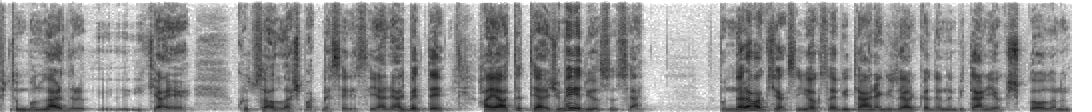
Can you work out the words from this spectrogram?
Bütün bunlardır e, hikaye kutsallaşmak meselesi. Yani elbette hayatı tercüme ediyorsun sen. Bunlara bakacaksın. Yoksa bir tane güzel kadının, bir tane yakışıklı oğlanın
